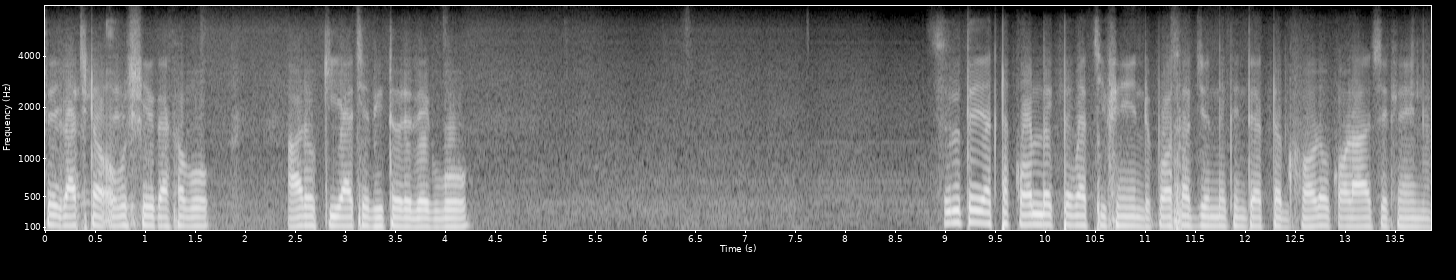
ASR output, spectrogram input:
সেই গাছটা অবশ্যই দেখাবো। আরও কি আছে ভিতরে দেখব। শুরুতেই একটা কল দেখতে পাচ্ছি ফ্রেন্ড বসার জন্য কিন্তু একটা ঘরও করা আছে ফ্রেন্ড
